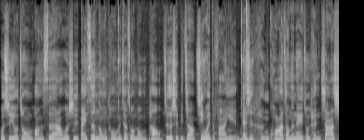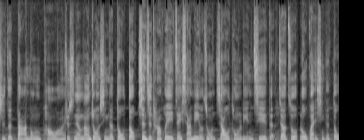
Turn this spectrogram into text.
或是有这种黄色啊，或是白色脓头，我们叫做脓泡，这个是比较轻微的发炎。但是很夸张的那一种，很扎实的大脓泡啊，就是那种囊肿型的痘痘，甚至它会在下面有这种交通连接的，叫做瘘管型的痘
